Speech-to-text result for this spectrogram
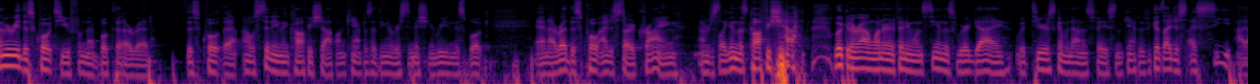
Let me read this quote to you from that book that I read. This quote that I was sitting in a coffee shop on campus at the University of Michigan reading this book, and I read this quote and I just started crying I'm just like in this coffee shop looking around, wondering if anyone's seeing this weird guy with tears coming down his face in the campus because I just, I see, I,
